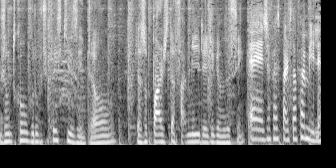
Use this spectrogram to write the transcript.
junto com o grupo de pesquisa. Então, já sou parte da família, digamos assim. É, já faz parte da família.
